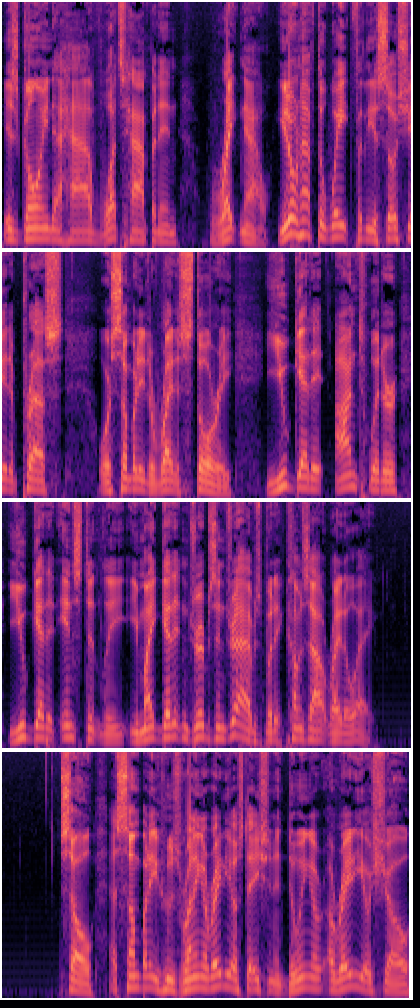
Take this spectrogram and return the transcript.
is going to have what's happening right now. You don't have to wait for the Associated Press or somebody to write a story. You get it on Twitter, you get it instantly. You might get it in dribs and drabs, but it comes out right away. So, as somebody who's running a radio station and doing a, a radio show,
